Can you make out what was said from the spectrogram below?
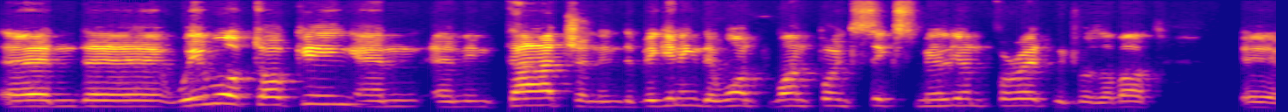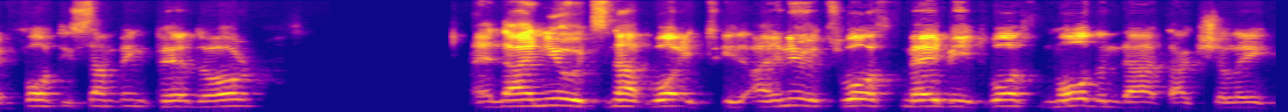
And uh, we were talking and, and in touch. And in the beginning, they want 1.6 million for it, which was about uh, 40 something per door. And I knew it's not what it, I knew it's worth. Maybe it's worth more than that actually.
